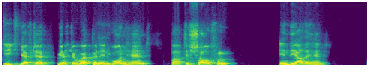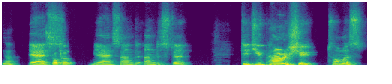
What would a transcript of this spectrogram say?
Did you have the we have the weapon in one hand, but the shuffle in the other hand. Yeah, yes, yes, und- understood. Did you parachute, Thomas?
